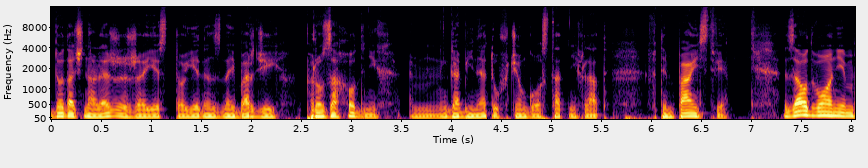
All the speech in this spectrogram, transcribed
Dodać należy, że jest to jeden z najbardziej prozachodnich gabinetów w ciągu ostatnich lat w tym państwie. Za odwołaniem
